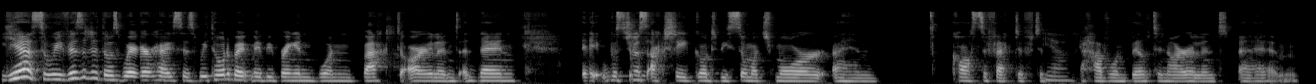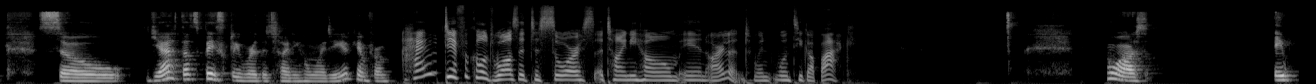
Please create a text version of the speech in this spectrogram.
yeah, so we visited those warehouses. We thought about maybe bringing one back to Ireland, and then it was just actually going to be so much more um, cost effective to yeah. have one built in Ireland. Um, so yeah, that's basically where the tiny home idea came from. How difficult was it to source a tiny home in Ireland when once you got back? What? It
